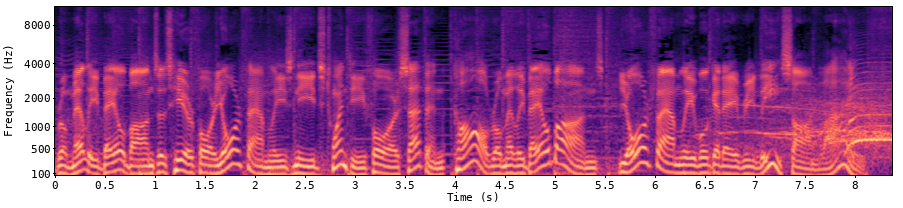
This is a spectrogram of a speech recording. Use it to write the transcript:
Romelli Bail Bonds is here for your family's needs 24 7. Call Romelli Bail Bonds. Your family will get a release on life.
